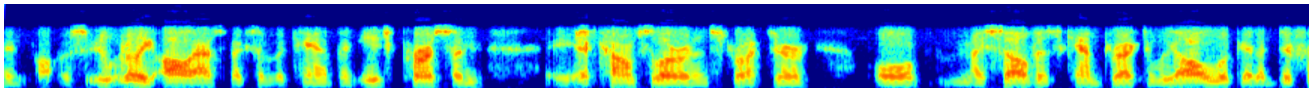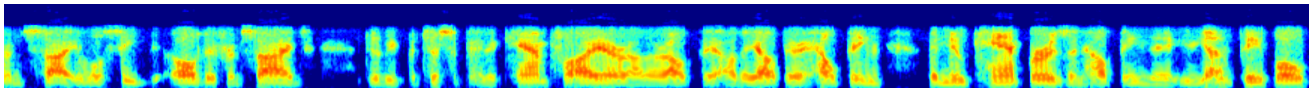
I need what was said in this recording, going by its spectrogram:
and uh, really all aspects of the camp. And each person, a counselor, an instructor, or myself as camp director, we all look at a different side. We'll see all different sides. Do they participate at campfire? Are they out there? Are they out there helping the new campers and helping the young people?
